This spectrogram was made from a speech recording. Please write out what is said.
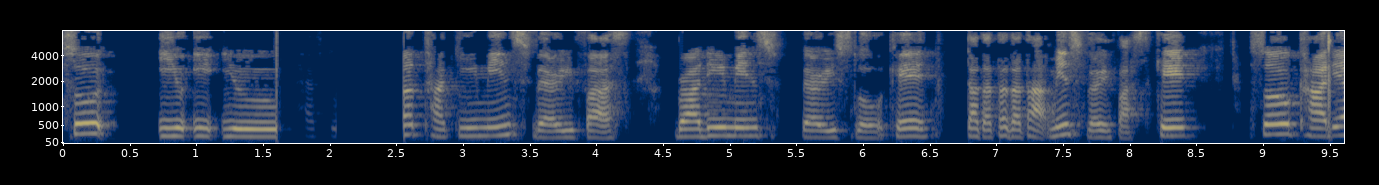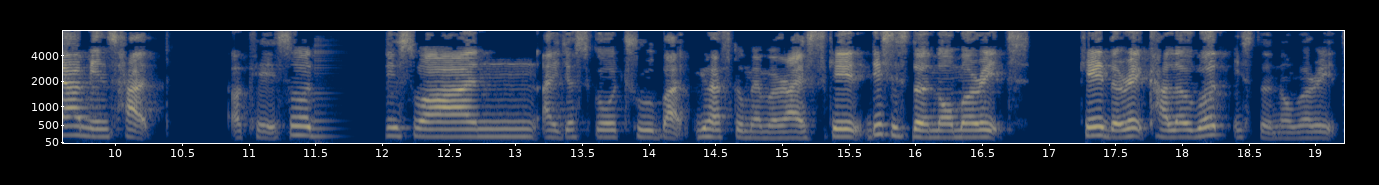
So you you, you have to Taki means very fast brady means very slow okay ta ta ta ta ta means very fast. Okay. So cardia means heart. Okay. So this one I just go through but you have to memorize. Okay. This is the normal rate. Okay. The red color word is the normal rate.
